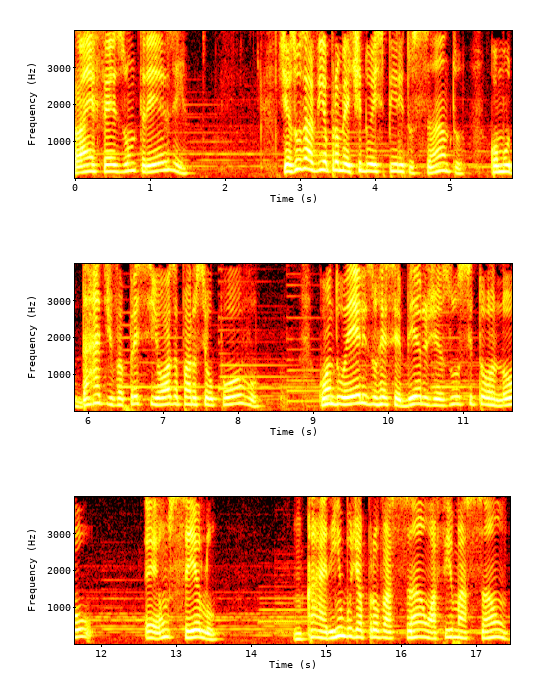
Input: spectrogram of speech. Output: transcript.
lá em Efésios 1,13. Jesus havia prometido o Espírito Santo como dádiva preciosa para o seu povo. Quando eles o receberam, Jesus se tornou é, um selo, um carimbo de aprovação, afirmação,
